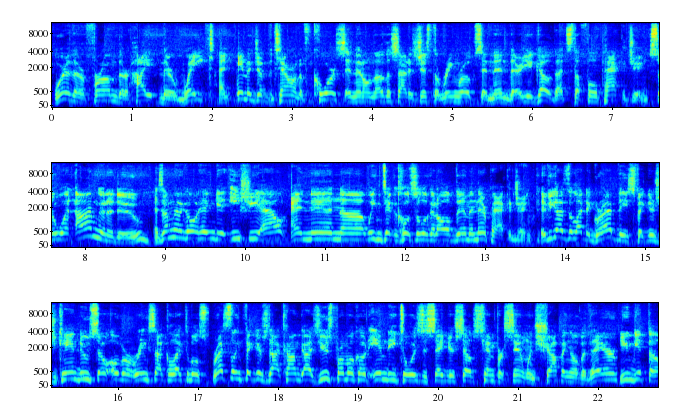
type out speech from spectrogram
where they're from, their height, their weight, an image of the talent, of course, and then on the other side is just the ring ropes, and then there you go. That's the full packaging. So what I'm going to do is I'm going to go ahead and get Ishii out, and then uh, we can take a closer look at all of them and their packaging. If you guys would like to grab these figures, you can do so over at Ringside Collectibles, WrestlingFigures.com, guys. Use promo code MDTOYS to save yourselves 10% when shopping over there. You can get the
